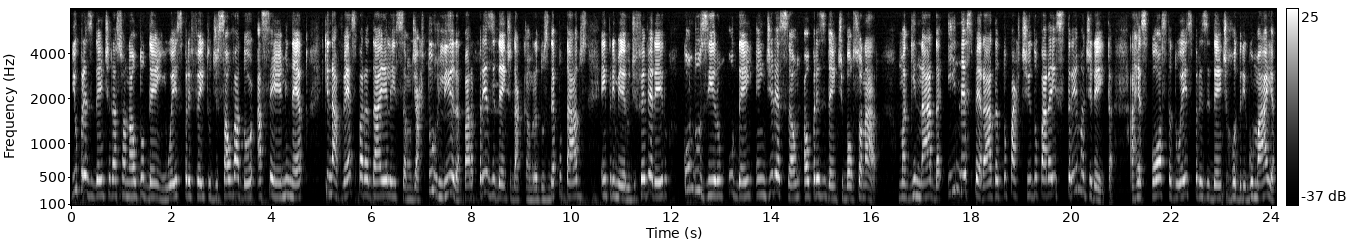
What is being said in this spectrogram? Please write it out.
e o presidente nacional do DEM, o ex-prefeito de Salvador, ACM Neto, que na véspera da eleição de Arthur Lira para presidente da Câmara dos Deputados, em 1 de fevereiro, conduziram o DEM em direção ao presidente Bolsonaro uma guinada inesperada do partido para a extrema-direita. A resposta do ex-presidente Rodrigo Maia,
